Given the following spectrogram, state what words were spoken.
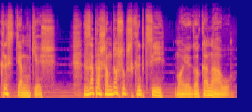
Krystian Kieś. Zapraszam do subskrypcji mojego kanału.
